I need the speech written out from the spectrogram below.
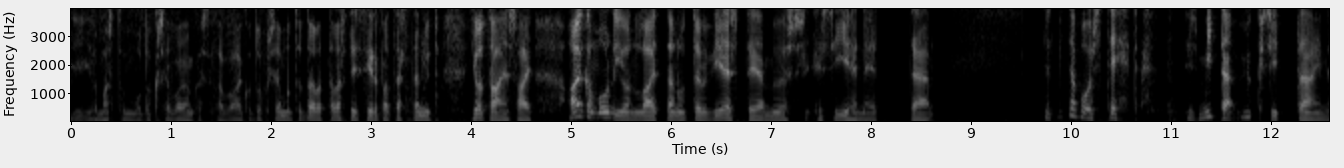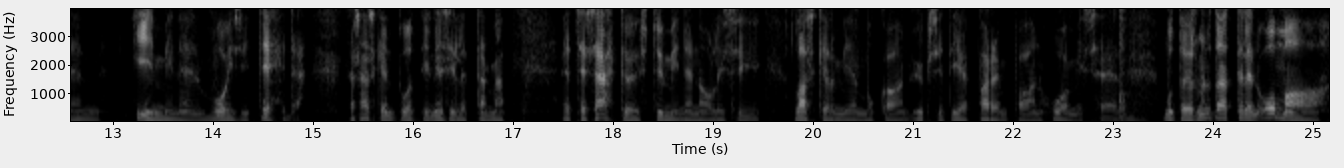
ilmastonmuutokseen vai onko sillä vaikutuksia. Mutta toivottavasti Sirpa tästä nyt jotain sai. Aika moni on laittanut viestejä myös siihen, että että, että mitä voisi tehdä? Siis mitä yksittäinen ihminen voisi tehdä? Tässä äsken tuotiin esille tämä, että se sähköistyminen olisi laskelmien mukaan yksi tie parempaan huomiseen. Mm. Mutta jos mä nyt ajattelen omaa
